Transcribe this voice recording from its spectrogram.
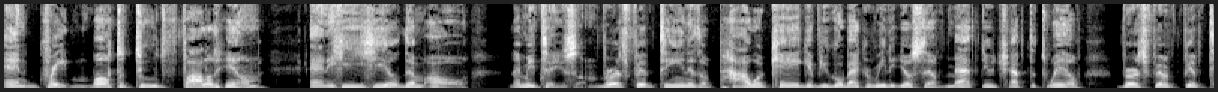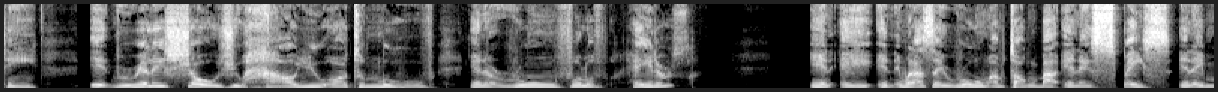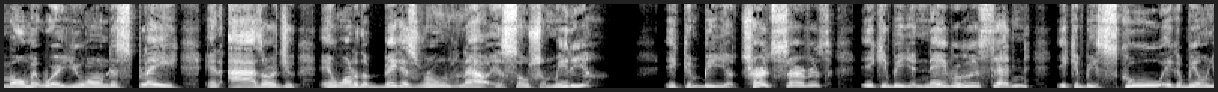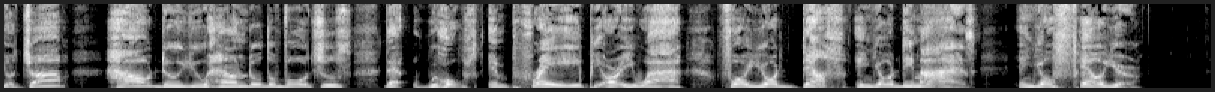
And great multitudes followed him, and he healed them all. Let me tell you something. Verse 15 is a power keg if you go back and read it yourself. Matthew chapter 12, verse 15, it really shows you how you are to move in a room full of haters. In a, in, when I say room, I'm talking about in a space, in a moment where you on display and eyes are at you. And one of the biggest rooms now is social media. It can be your church service. It can be your neighborhood setting. It can be school. It can be on your job. How do you handle the vultures that hopes and pray, P R E Y, for your death and your demise and your failure?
